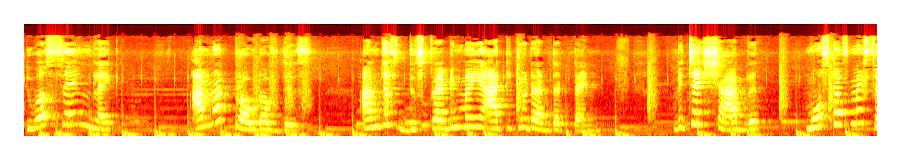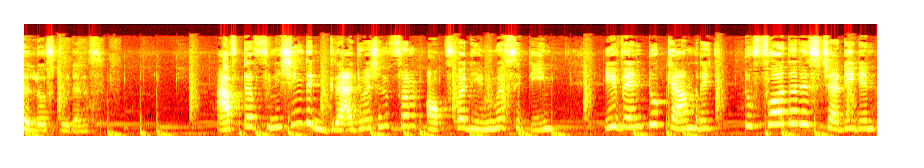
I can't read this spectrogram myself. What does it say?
he was saying like I'm not proud of this. I'm just describing my attitude at that time, which I shared with most of my fellow students. After finishing the graduation from Oxford University, he went to Cambridge to further his study in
